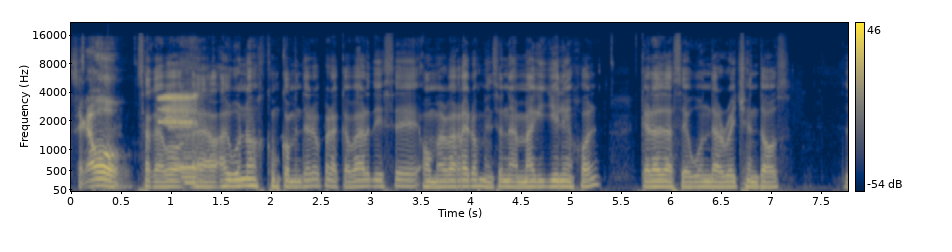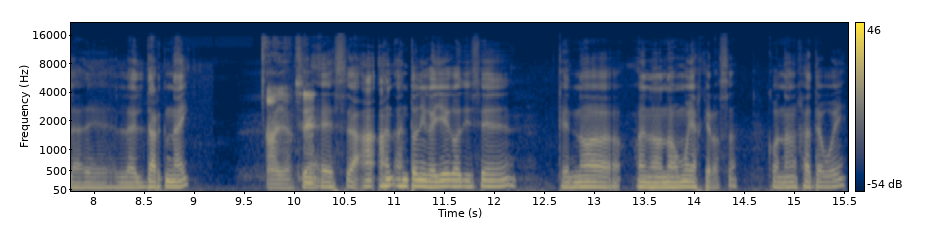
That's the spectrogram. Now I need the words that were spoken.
Se acabó. Se acabó. Eh. Ah, algunos con comentarios para acabar. Dice Omar Barreros menciona a Maggie Gyllenhaal, que era la segunda Rachel 2, la de la del Dark Knight. Ah, ya. Sí. Es, a- a- Anthony Gallego dice que no, bueno, no, muy asquerosa, con Anne Hathaway.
